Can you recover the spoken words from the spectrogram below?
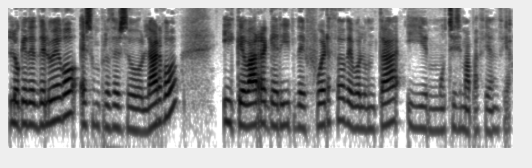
Lo que desde luego es un proceso largo y que va a requerir de esfuerzo, de voluntad y muchísima paciencia.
